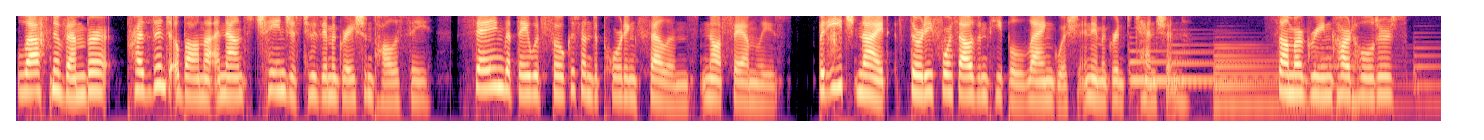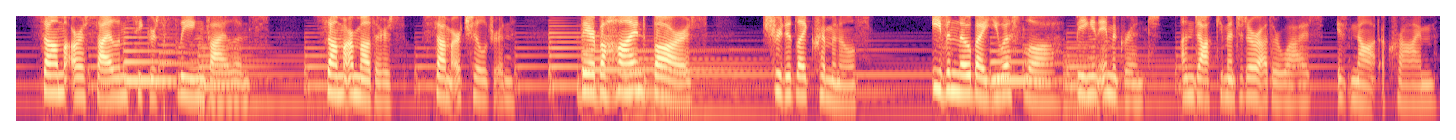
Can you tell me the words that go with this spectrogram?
Last November, President Obama announced changes to his immigration policy saying that they would focus on deporting felons, not families. But each night, 34,000 people languish in immigrant detention. Some are green card holders, some are asylum seekers fleeing violence, some are mothers, some are children. They are behind bars, treated like criminals, even though by US law, being an immigrant, undocumented or otherwise, is not a crime.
